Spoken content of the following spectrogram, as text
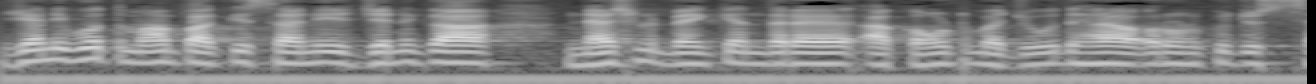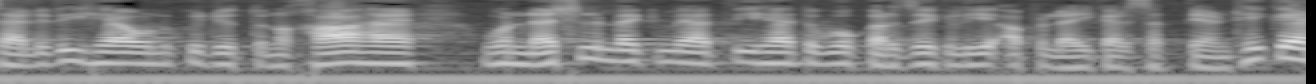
یعنی وہ تمام پاکستانی جن کا نیشنل بینک کے اندر اکاؤنٹ موجود ہے اور ان کی جو سیلری ہے، ان کی جو تنخواہ ہے، وہ نیشنل بینک میں آتی ہے تو وہ قرضے کے لیے اپلائی کر سکتے ہیں۔ ٹھیک ہے؟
